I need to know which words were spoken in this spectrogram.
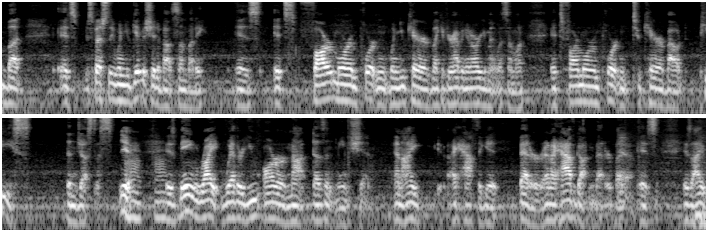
but it's especially when you give a shit about somebody. Is it's far more important when you care. Like if you're having an argument with someone, it's far more important to care about peace than justice. Yeah. Mm-hmm. Mm-hmm. Is being right whether you are or not doesn't mean shit. And I I have to get better, and I have gotten better. But Yeah. is is I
